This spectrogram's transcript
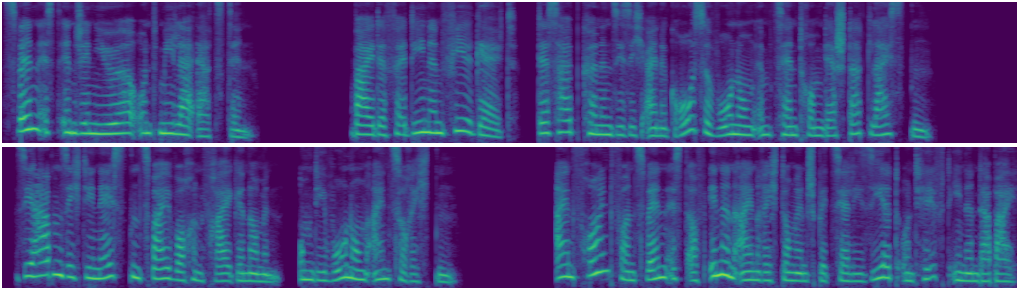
Sven ist Ingenieur und Mila Ärztin. Beide verdienen viel Geld, deshalb können sie sich eine große Wohnung im Zentrum der Stadt leisten. Sie haben sich die nächsten zwei Wochen freigenommen, um die Wohnung einzurichten. Ein Freund von Sven ist auf Inneneinrichtungen spezialisiert und hilft ihnen dabei.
